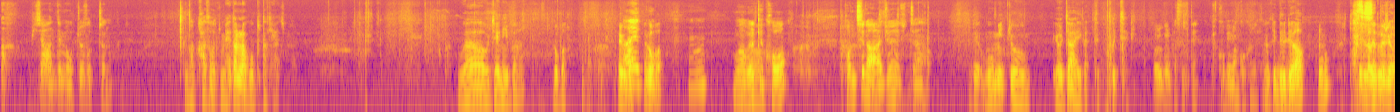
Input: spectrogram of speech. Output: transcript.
아, 비자 안 되면 어쩔 수 없잖아. 그러니까 가서 좀 해달라고 부탁해야지 뭐. 와우 제니 봐 이거 봐 이거 봐 아이고. 이거 봐와왜 이렇게 커? 덩치가 아주 진짜 근데 몸이 좀 여자아이 같은 그치? 얼굴 봤을 때 이렇게 겁이 많고 그래서. 이렇게 느려 어? 아, 진짜 느려.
